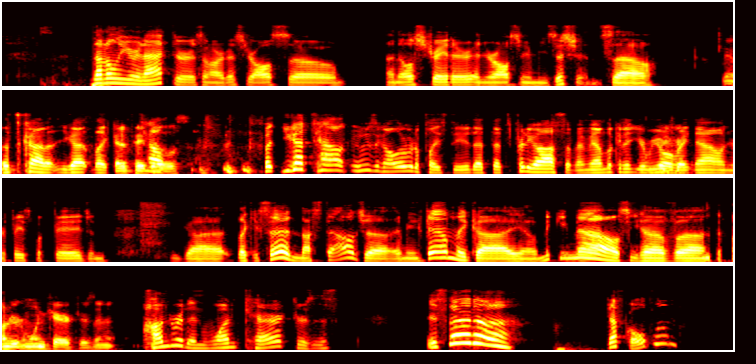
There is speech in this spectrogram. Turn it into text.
not only you're an actor as an artist, you're also an illustrator and you're also a musician. So that's kind of you got like Gotta pay talent- bills. but you got talent oozing all over the place, dude. That that's pretty awesome. I mean, I'm looking at your mural right now on your Facebook page, and you got, like you said, nostalgia. I mean, Family Guy, you know, Mickey Mouse. You have uh, 101 characters in it. 101 characters. Is is that uh Jeff Goldblum?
